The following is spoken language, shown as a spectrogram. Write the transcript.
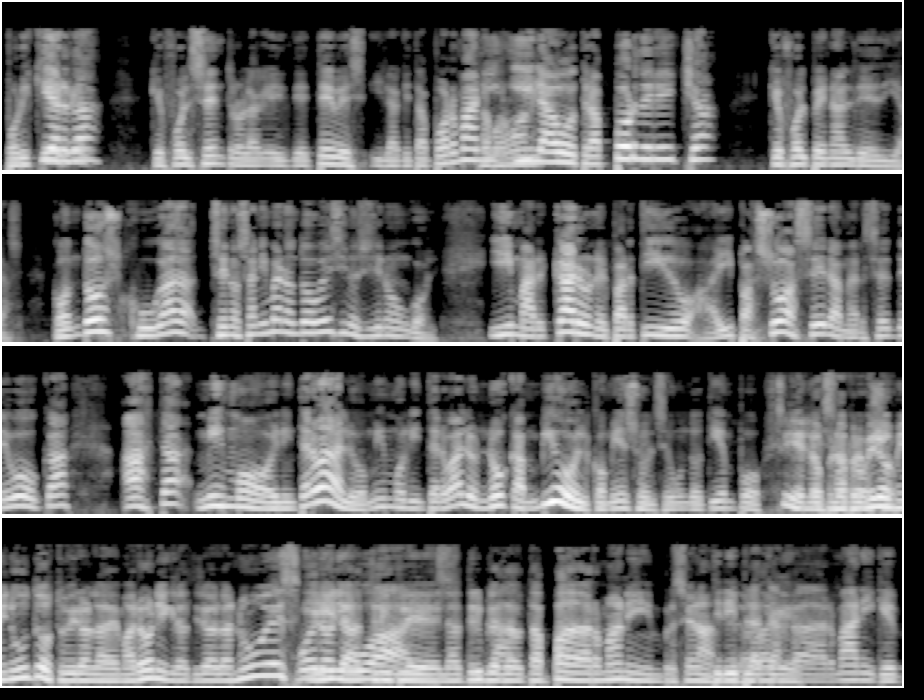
por izquierda, que fue el centro la que- de Tevez y la que tapó Armani, Tapó Armani. y la otra por derecha, que fue el penal de Díaz. Con dos jugadas, se nos animaron dos veces y nos hicieron un gol. Y marcaron el partido, ahí pasó a ser a merced de Boca, hasta mismo el intervalo. Mismo el intervalo no cambió el comienzo del segundo tiempo. Sí, en los, primeros minutos tuvieron la de Maroni que la tiró a las nubes Fueron y la iguales. triple, la triple La- tapada de Armani impresionante. triple la verdad que- Armani que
